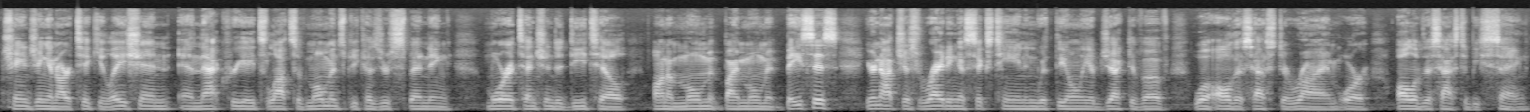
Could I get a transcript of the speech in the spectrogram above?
changing an articulation, and that creates lots of moments because you're spending more attention to detail on a moment by moment basis. You're not just writing a 16 and with the only objective of, well, all this has to rhyme or all of this has to be sang.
